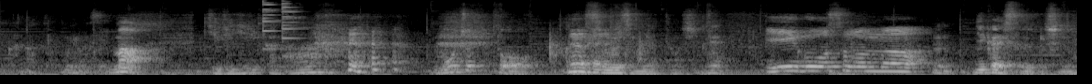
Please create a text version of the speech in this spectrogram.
かなと思います。まあギリギリかな もうちょっとスムーズにやってほしいね、英語をそのまま、うん、理解するとしてね。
